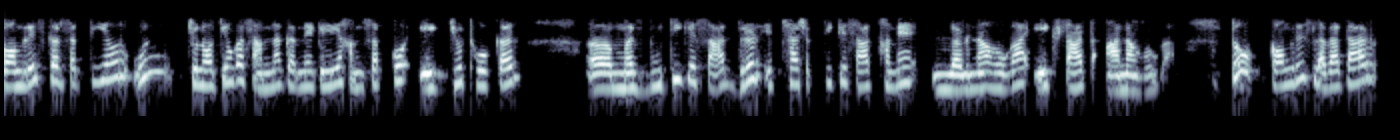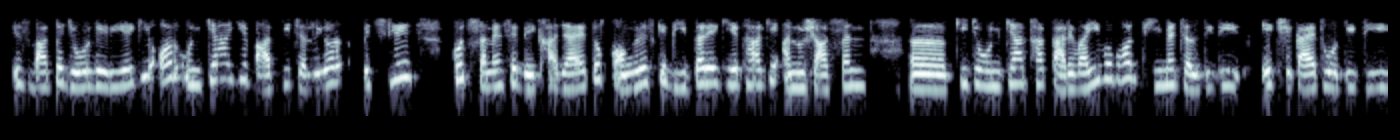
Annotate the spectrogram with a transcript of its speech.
कांग्रेस कर सकती है और उन चुनौतियों का सामना करने के लिए हम सबको एकजुट होकर मजबूती के साथ, दृढ़ इच्छा शक्ति के साथ हमें लड़ना होगा, एक साथ आना होगा। तो कांग्रेस लगातार इस बात पे ज़ोर दे रही है कि और उनके यहाँ ये बात भी चल रही है और पिछले कुछ समय से देखा जाए तो कांग्रेस के भीतर एक ये था कि अनुशासन की जो उनके यहाँ था कार्यवाही वो बहुत धीमे चलती थी। एक शिकायत होती थी,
